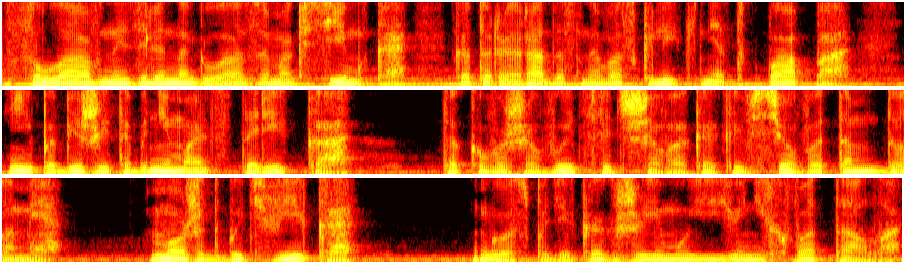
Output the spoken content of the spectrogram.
Славный зеленоглазый Максимка, который радостно воскликнет «папа» и побежит обнимать старика, такого же выцветшего, как и все в этом доме. Может быть, Вика? Господи, как же ему ее не хватало.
